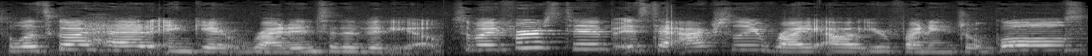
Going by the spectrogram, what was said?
So let's go ahead and get right into the video. So my first tip is to actually write out your financial goals.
